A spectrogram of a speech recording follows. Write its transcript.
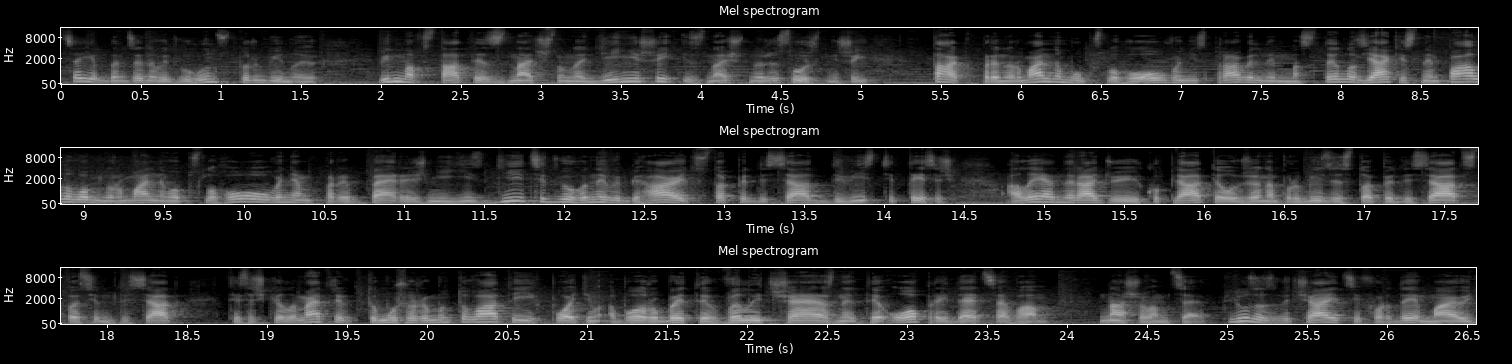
Це є бензиновий двигун з турбіною. Він мав стати значно надійніший і значно ресурсніший. Так, при нормальному обслуговуванні з правильним мастилом, з якісним паливом, нормальним обслуговуванням при бережній їзді ці двигуни вибігають 150-200 тисяч. Але я не раджу їх купляти вже на пробізі 150-170 тисяч кілометрів, тому що ремонтувати їх потім або робити величезне ТО прийдеться вам. Нащо вам це? Плюс зазвичай ці форди мають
